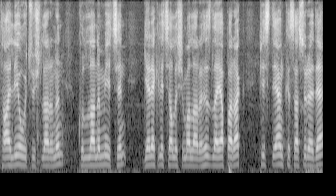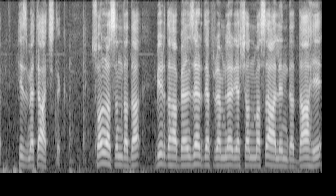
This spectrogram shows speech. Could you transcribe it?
tahliye uçuşlarının kullanımı için gerekli çalışmaları hızla yaparak pisti en kısa sürede hizmete açtık. Sonrasında da bir daha benzer depremler yaşanması halinde dahi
